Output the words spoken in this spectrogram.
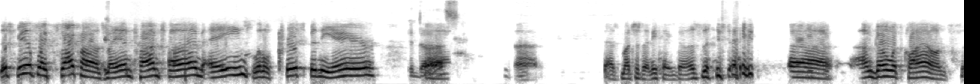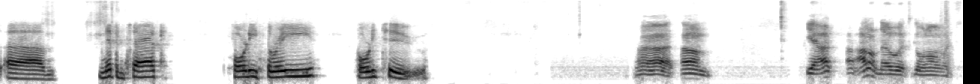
Uh, this feels like Cyclones, man. Prime time, Ames, little crisp in the air. It does. Uh, uh, as much as anything does these days. Uh, I'm going with clowns. Um, nip and tuck, 43, 42. All right. Um, yeah, I, I don't know what's going on with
